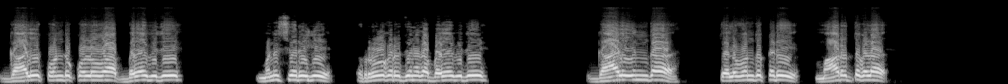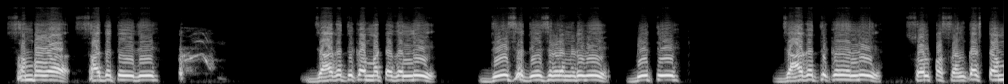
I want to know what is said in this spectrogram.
ಗಾಳಿ ಕೊಂಡುಕೊಳ್ಳುವ ಭಯವಿದೆ. ಮನುಷ್ಯರಿಗೆ ರೋಗ ರುಜಿನದ ಭಯವಿದೆ. ಗಾಳಿಯಿಂದ ಕೆಲವೊಂದು ಕಡೆ ಮಾರುತಗಳ ಸಂಭವ ಸಾಧ್ಯತೆ ಇದೆ. ಜಾಗತಿಕ ಮಟ್ಟದಲ್ಲಿ ದೇಶ ದೇಶಗಳ ನಡುವೆ ಭೀತಿ. ಜಾಗತಿಕೆಯಲ್ಲಿ ಸ್ವಲ್ಪ ಸಂಕಷ್ಟಂ.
